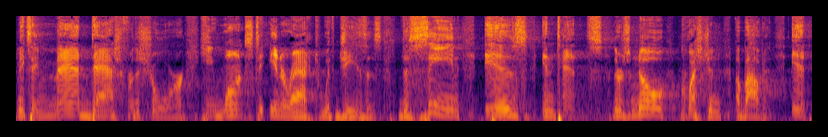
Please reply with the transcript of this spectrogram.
makes a mad dash for the shore. He wants to interact with Jesus. The scene is intense. There's no question about it. It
